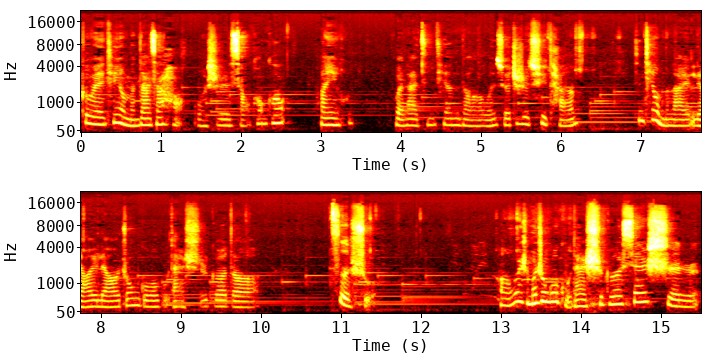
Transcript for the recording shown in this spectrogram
各位听友们，大家好，我是小框框，欢迎回来今天的文学知识趣谈。今天我们来聊一聊中国古代诗歌的字数。嗯，为什么中国古代诗歌先是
